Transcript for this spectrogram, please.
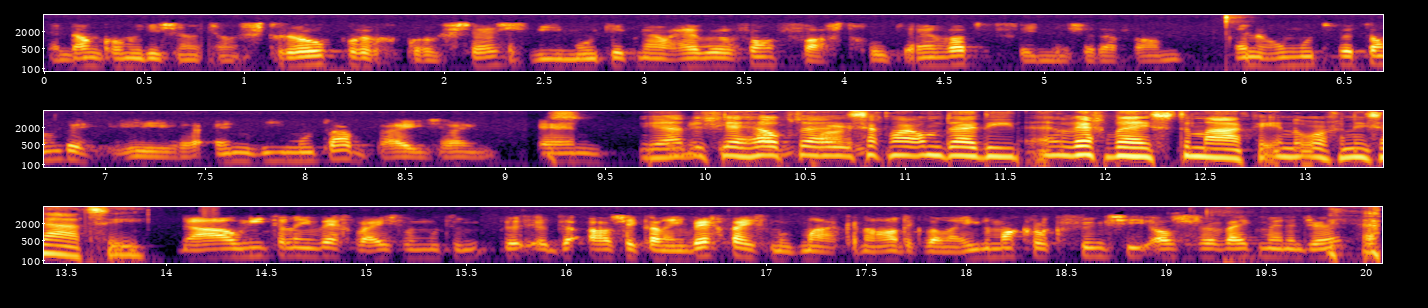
En dan kom je dus in zo'n stroperig proces. Wie moet ik nou hebben van vastgoed? En wat vinden ze daarvan? En hoe moeten we het dan beheren? En wie moet daarbij zijn? En ja, dus jij helpt daar, zeg maar, om daar die wegwijs te maken in de organisatie. Nou, niet alleen wegwijs. We moeten, als ik alleen wegwijs moet maken, dan had ik wel een hele makkelijke functie als wijkmanager. Ja.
